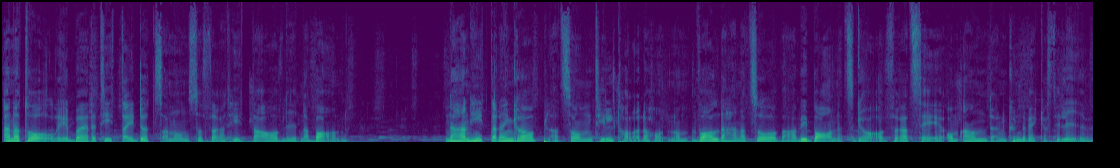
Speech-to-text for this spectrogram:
Anatoly började titta i dödsannonser för att hitta avlidna barn. När han hittade en gravplats som tilltalade honom valde han att sova vid barnets grav för att se om anden kunde väckas till liv.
